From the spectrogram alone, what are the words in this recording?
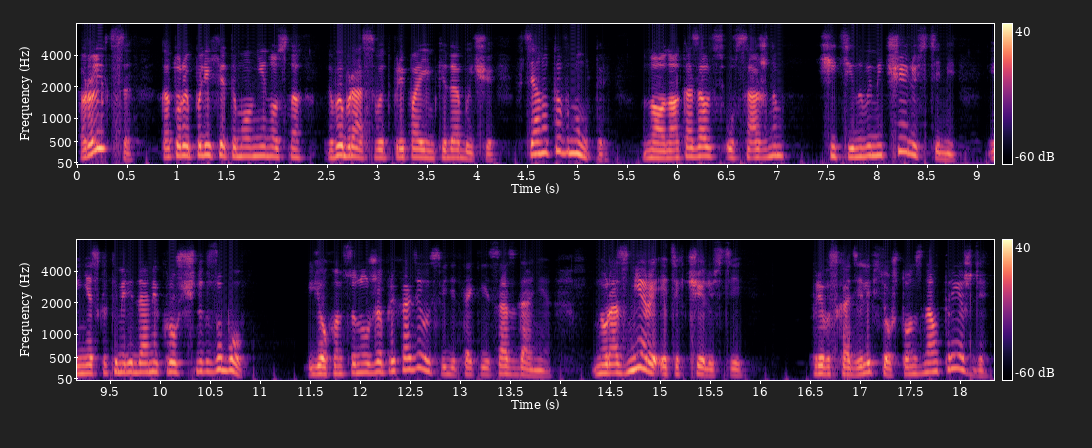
Рыльце, которое полихеты молниеносно выбрасывают при поимке добычи, втянуто внутрь, но оно оказалось усаженным хитиновыми челюстями и несколькими рядами крошечных зубов. Йоханссону уже приходилось видеть такие создания, но размеры этих челюстей превосходили все, что он знал прежде.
